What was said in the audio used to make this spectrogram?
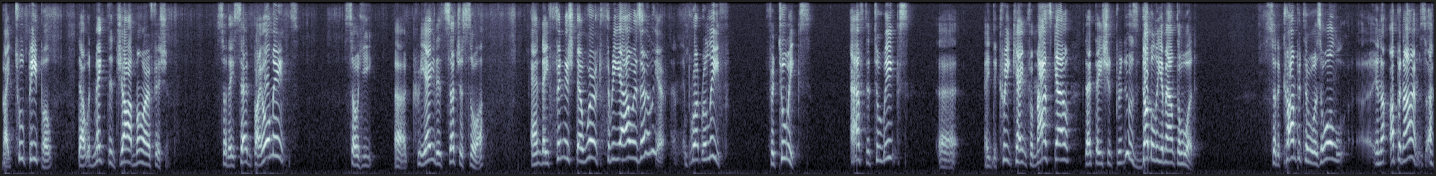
by two people that would make the job more efficient. So they said, by all means. So he uh, created such a saw, and they finished their work three hours earlier. It brought relief for two weeks. After two weeks, uh, a decree came from Moscow that they should produce double the amount of wood. So the carpenter was all uh, in, up in arms. Uh,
